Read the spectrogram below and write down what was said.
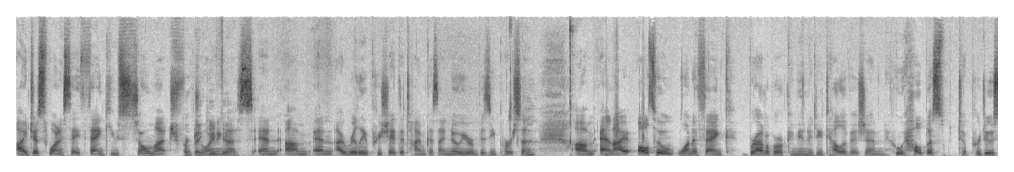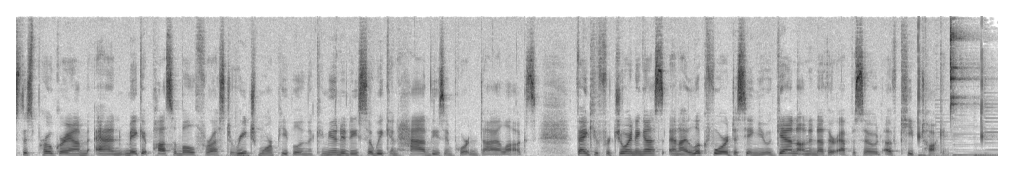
I just want to say thank you so much for oh, joining us, and um, and I really appreciate the time because I know you're a busy person, um, and I also want to thank Brattleboro Community Television who help us to produce this program and make it possible for us to reach more people in the community so we can have these important dialogues. Thank you for joining us, and I look forward to seeing you again on another episode of Keep Talking.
